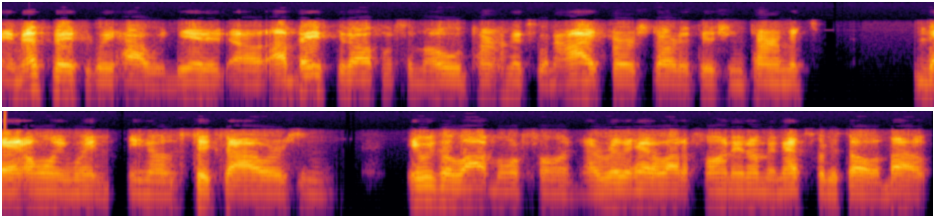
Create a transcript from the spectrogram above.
and that's basically how we did it. Uh, I based it off of some old tournaments when I first started fishing tournaments that only went, you know, six hours, and it was a lot more fun. I really had a lot of fun in them, and that's what it's all about.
